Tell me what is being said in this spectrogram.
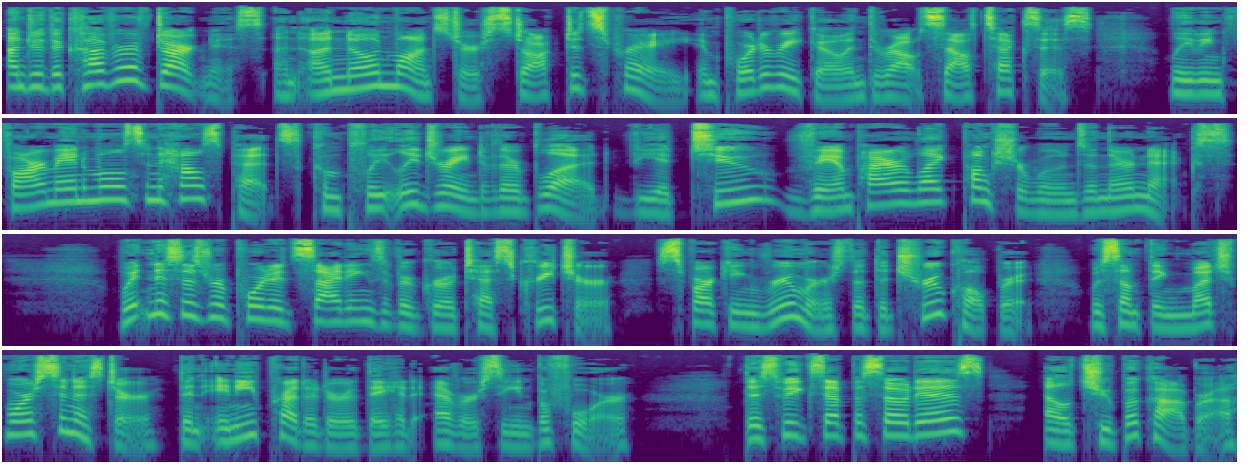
Under the cover of darkness, an unknown monster stalked its prey in Puerto Rico and throughout South Texas, leaving farm animals and house pets completely drained of their blood via two vampire like puncture wounds in their necks. Witnesses reported sightings of a grotesque creature, sparking rumors that the true culprit was something much more sinister than any predator they had ever seen before. This week's episode is El Chupacabra.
